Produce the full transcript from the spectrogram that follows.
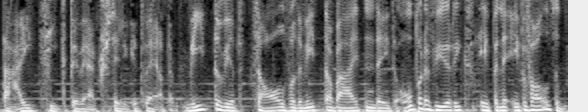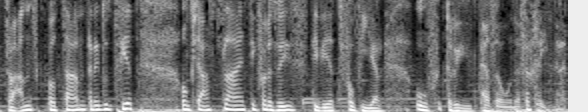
Teilzeit bewerkstelligt werden. Weiter wird die Zahl der Mitarbeitenden in der oberen Führungsebene ebenfalls um 20 Prozent reduziert und die Geschäftsleitung von der Swiss die wird von vier auf drei Personen verkleinert.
